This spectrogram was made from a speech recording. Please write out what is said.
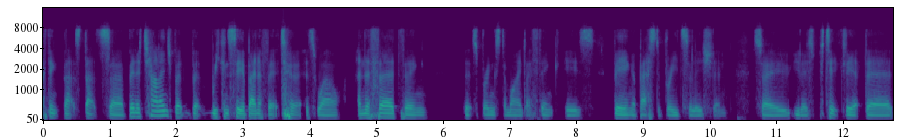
i think that's that's uh, been a challenge but but we can see a benefit to it as well. And the third thing that springs to mind, I think, is being a best of breed solution. So, you know, particularly at the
